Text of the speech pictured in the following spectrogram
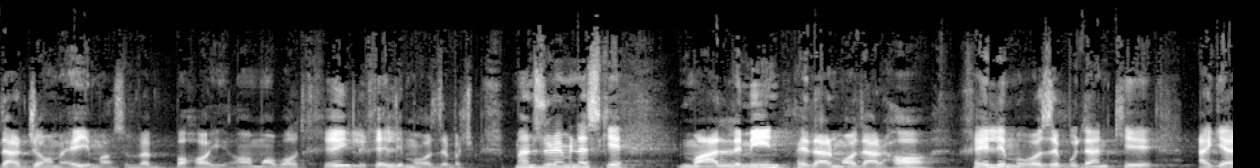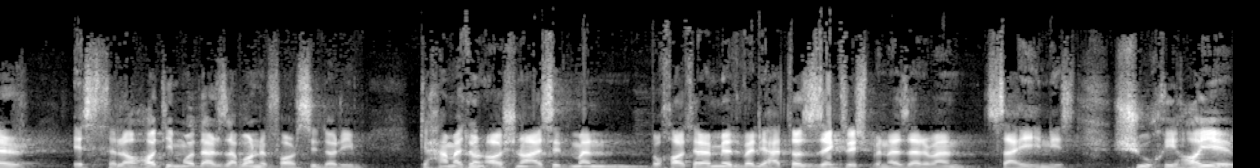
در جامعه ماست و باهایی ها ما باید خیلی خیلی مواظب باشیم. منظورم این است که معلمین پدر مادرها خیلی مواظب بودن که اگر اصطلاحاتی ما در زبان فارسی داریم که همتون آشنا هستید من به خاطرم میاد ولی حتی ذکرش به نظر من صحیح نیست. شوخی های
